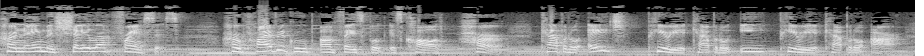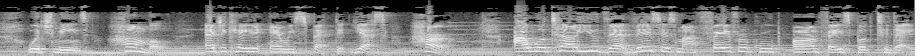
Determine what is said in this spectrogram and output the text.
Her name is Shayla Francis. Her private group on Facebook is called Her, capital H period, capital E, period, capital R, which means humble, educated, and respected. Yes, her. I will tell you that this is my favorite group on Facebook today.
